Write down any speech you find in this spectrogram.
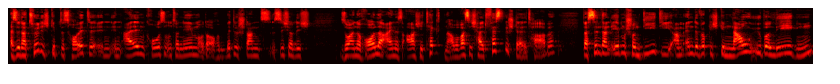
Also natürlich gibt es heute in, in allen großen Unternehmen oder auch im Mittelstand sicherlich so eine Rolle eines Architekten. Aber was ich halt festgestellt habe, das sind dann eben schon die, die am Ende wirklich genau überlegen,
